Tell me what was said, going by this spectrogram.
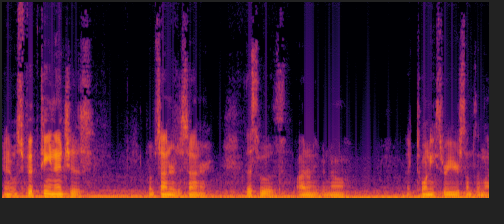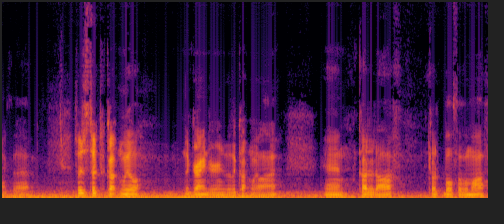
And it was 15 inches from center to center. This was, I don't even know, like 23 or something like that. So I just took the cutting wheel, the grinder into the cutting wheel on it and cut it off, cut both of them off.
